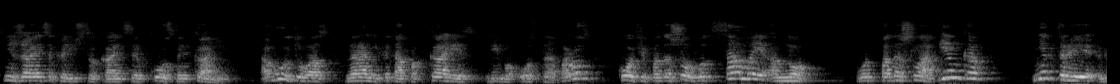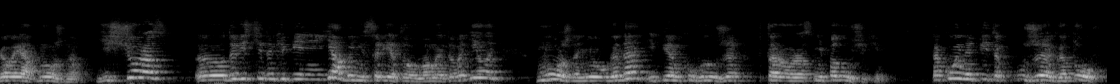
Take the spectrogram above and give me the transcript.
снижается количество кальция в костной ткани. А будет у вас на ранних этапах кариес, либо остеопороз, кофе подошел, вот самое оно. Вот подошла пенка. Некоторые говорят, можно еще раз э, довести до кипения. Я бы не советовал вам этого делать. Можно не угадать и пенку вы уже второй раз не получите. Такой напиток уже готов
